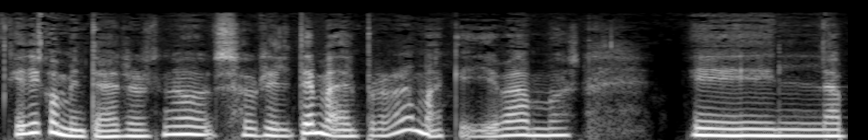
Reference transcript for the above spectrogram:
Quería comentaros ¿no? sobre el tema del programa que llevamos. En la,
